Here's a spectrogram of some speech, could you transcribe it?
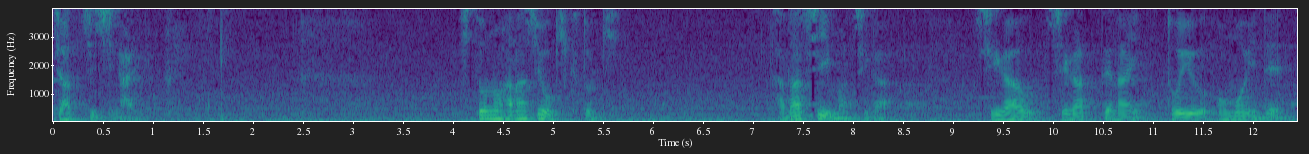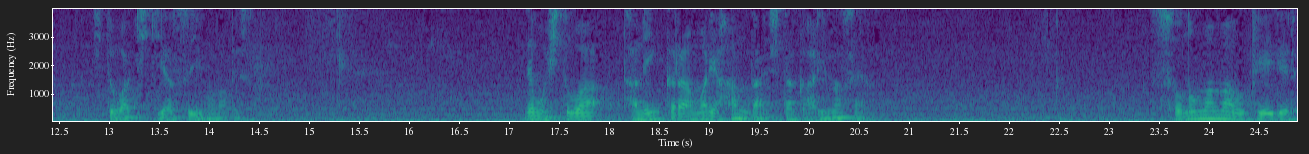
ジャッジしない。人の話を聞く時正しい間違い違う違ってないという思いで人は聞きやすいものです。でも人は他人からあまり判断したくありません。そのまま受け入れる。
